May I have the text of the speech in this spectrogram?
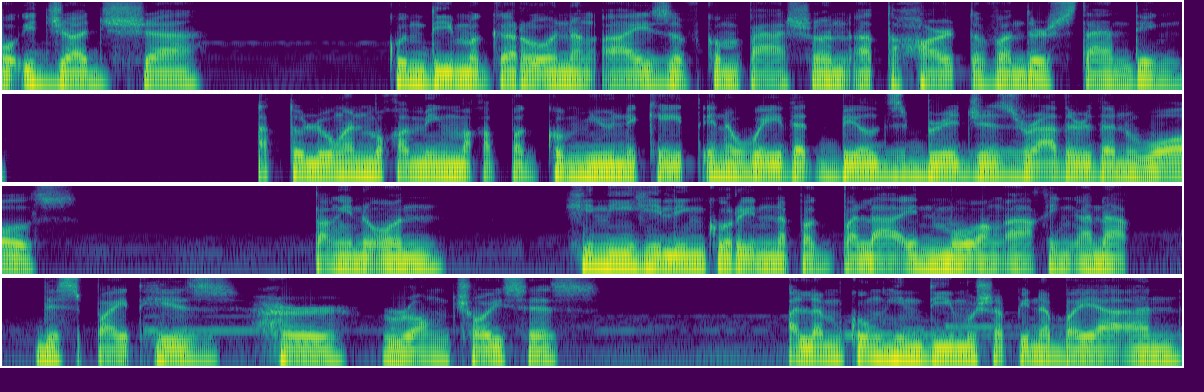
o i-judge siya, kundi magkaroon ng eyes of compassion at heart of understanding. At tulungan mo kaming makapag-communicate in a way that builds bridges rather than walls. Panginoon, hinihiling ko rin na pagpalain mo ang aking anak despite his, her wrong choices. Alam kong hindi mo siya pinabayaan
